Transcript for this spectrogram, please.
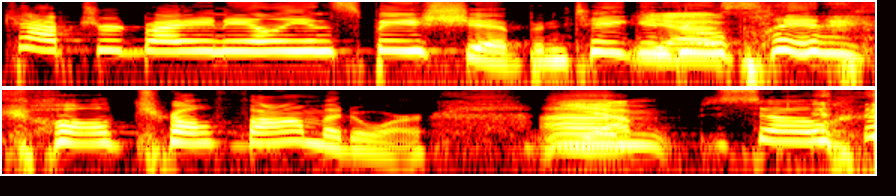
captured by an alien spaceship and taken Yes. to a planet called Tralfamadore. Um, Yep. So.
